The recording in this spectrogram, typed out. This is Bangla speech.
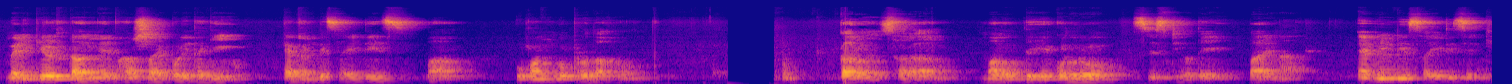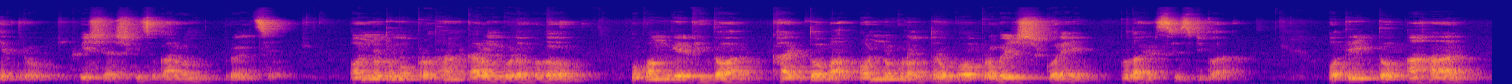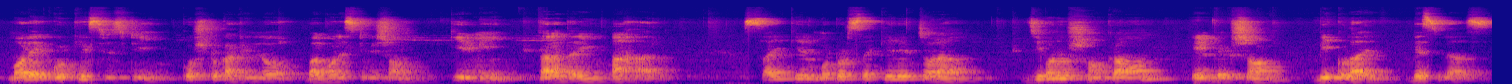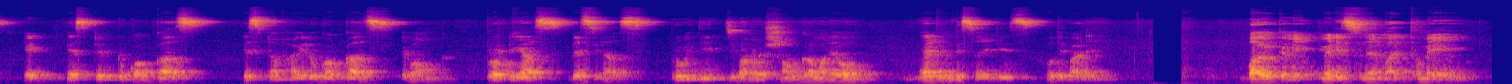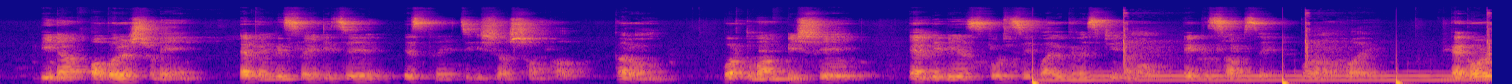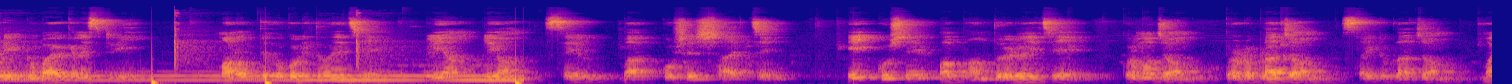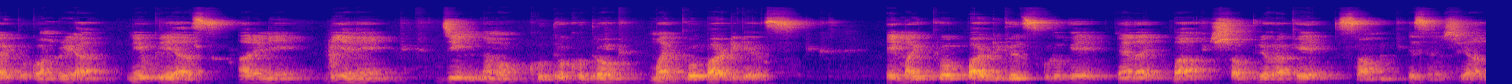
মেডিকেল টার্মের ভাষায় বলে থাকি অ্যাপেন্ডিসাইটিস বা উপাঙ্গ প্রদাহ কারণ ছাড়া মানবদেহে কোনো রোগ সৃষ্টি হতে পারে না। অ্যাপেন্ডিসাইটিসের ক্ষেত্রেও বিশেষ কিছু কারণ রয়েছে। অন্যতম প্রধান কারণগুলো হলো উপাঙ্গের ভিতর খাদ্য বা অন্য কোনো দ্রব্য প্রবেশ করে প্রদাহের সৃষ্টি করা, অতিরিক্ত আহার, মলের গুটলি সৃষ্টি, কোষ্ঠকাঠিন্য বা কনস্টিপেশন, কৃমি, তাড়াতাড়ি আহার, সাইকেল, মোটরসাইকেলে চড়া জীবাণু সংক্রমণ, ইনফেকশন বিকোলাই বেসিলাস স্টেপ্টোকক্কাস স্টাফাইলোকক্কাস এবং প্রোটিয়াস বেসিলাস প্রভৃতি জীবাণু সংক্রমণেও অ্যাপেন্ডিসাইটিস হতে পারে। বায়োকেমিক মেডিসিনের মাধ্যমে বিনা অপারেশনে অ্যাপেন্ডিসাইটিসের স্থায়ী চিকিৎসা সম্ভব, কারণ বর্তমান বিশ্বে এমবিবিএস কোর্সে বায়োকেমিস্ট্রি নামক একটি সাবজেক্ট পড়ানো হয় অ্যাকর্ডিং টু বায়োকেমিস্ট্রি মানবদেহ গঠিত হয়েছে বিলিয়ন বিলিয়ন সেল বা কোষের সাহায্যে। এই কোষের অভ্যন্তরে রয়েছে chromosome, protoplasm, cytoplasm, mitochondria, nucleus, RNA, DNA, gene নামক ক্ষুদ্র ক্ষুদ্র মাইক্রো পার্টিকেলস এই মাইক্রো পার্টিকেলসগুলোকে অ্যালাইভ বা সক্রিয় রাখে some essential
